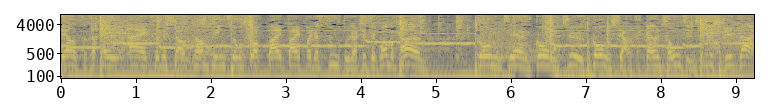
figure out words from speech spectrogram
量子和 AI 全面小康贫穷说拜拜，发展速度让世界光猛看。共建、共治、共享，感恩憧憬新时代，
